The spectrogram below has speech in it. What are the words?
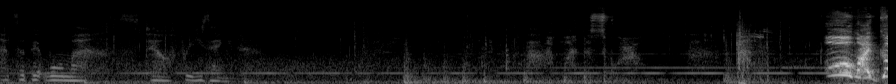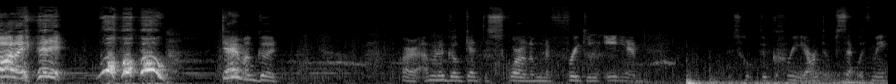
That's a bit warmer. Still freezing. I want the squirrel. Oh my god, I hit it! Woohoo! Damn, I'm good. Alright, I'm gonna go get the squirrel and I'm gonna freaking eat him. Just hope the Kree aren't upset with me.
